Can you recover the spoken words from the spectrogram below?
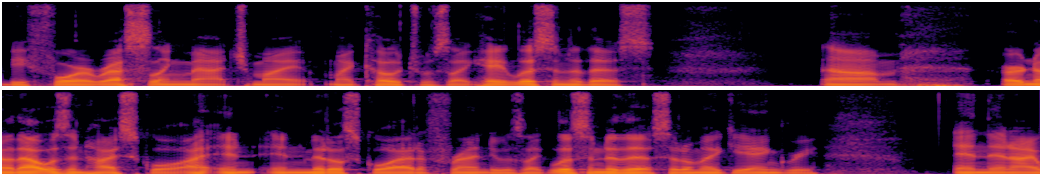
before a wrestling match, my my coach was like, "Hey, listen to this." Um, or no, that was in high school. I in in middle school, I had a friend who was like, "Listen to this; it'll make you angry." And then I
